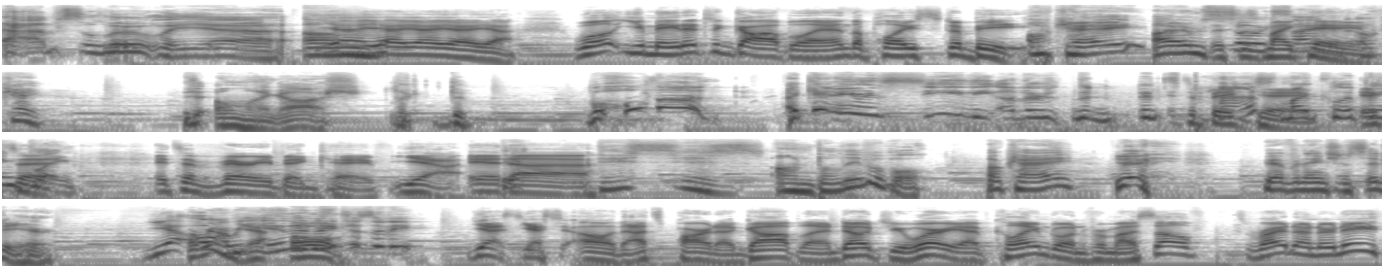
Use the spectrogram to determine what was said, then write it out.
absolutely. Yeah. Um, yeah, yeah, yeah, yeah, yeah. Well, you made it to Gobland, the place to be. Okay. I am This so is my excited. cave. Okay. Oh my gosh. Look. The, well, hold on. I can't even see the other. The, it's, It's a big past cave. my clipping plane. It's a very big cave. Yeah, it uh This is unbelievable. Okay. Yeah. We have an ancient city here. yeah, Are we, oh, are we yeah. in oh, an ancient city? Yes, yes. Oh, that's part of Gobland. Don't you worry. I've claimed one for myself. It's right underneath.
